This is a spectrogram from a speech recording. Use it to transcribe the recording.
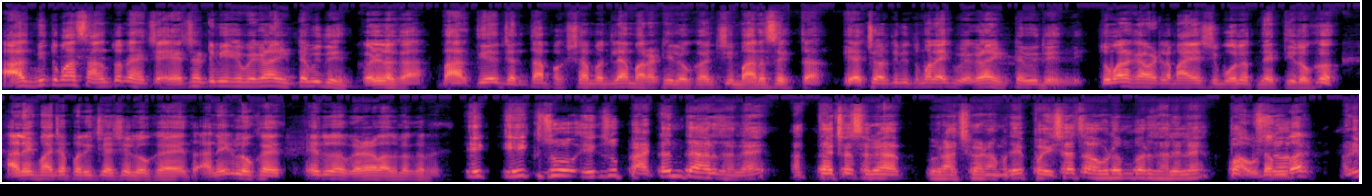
आज मी तुम्हाला सांगतो ना ह्याच्या- ह्याच्यासाठी मी एक वेगळा इंटरव्ह्यू देईन. कळलं का? भारतीय जनता पक्षामधल्या मराठी लोकांची मानसिकता याच्यावरती मी तुम्हाला एक वेगळा इंटरव्ह्यू देईन मी. तुम्हाला काय वाटलं माझ्याशी बोलत नाहीत ती लोक? अनेक माझ्या परिचयाचे लोक आहेत अनेक लोक आहेत. हे तुझं घड्याळ बाजूला करत एक एक जो एक जो पॅटर्न तयार झालाय आत्ताच्या सगळ्या राजकारणामध्ये पैशाचा अवडंबर झालेला आहे. पक्ष अवडंबर? आणि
